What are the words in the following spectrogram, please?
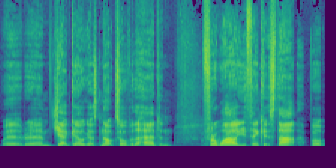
where um, Jet Girl gets knocked over the head. And for a while, you think it's that, but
